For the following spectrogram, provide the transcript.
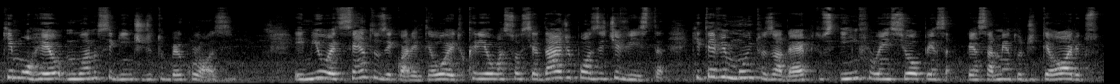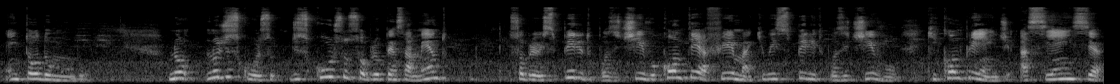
que morreu no ano seguinte de tuberculose. Em 1848, criou a Sociedade Positivista, que teve muitos adeptos e influenciou o pensamento de teóricos em todo o mundo. No, no discurso Discurso sobre o Pensamento sobre o espírito positivo, Conte afirma que o espírito positivo, que compreende a ciência,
